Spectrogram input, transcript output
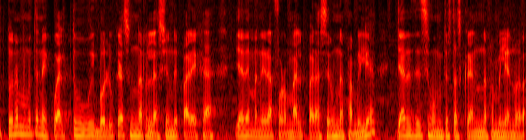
O tú en el momento en el cual tú involucras una relación de pareja ya de manera formal para hacer una familia, ya desde ese momento estás creando una familia nueva.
